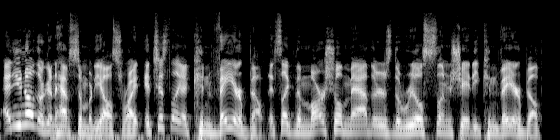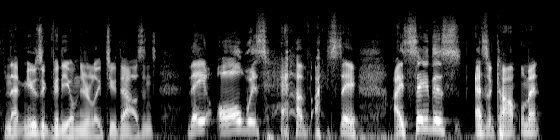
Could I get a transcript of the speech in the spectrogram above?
And you know they're going to have somebody else, right? It's just like a conveyor belt. It's like the Marshall Mathers, the real Slim Shady conveyor belt from that music video in the early 2000s. They always have, I say, I say this as a compliment.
